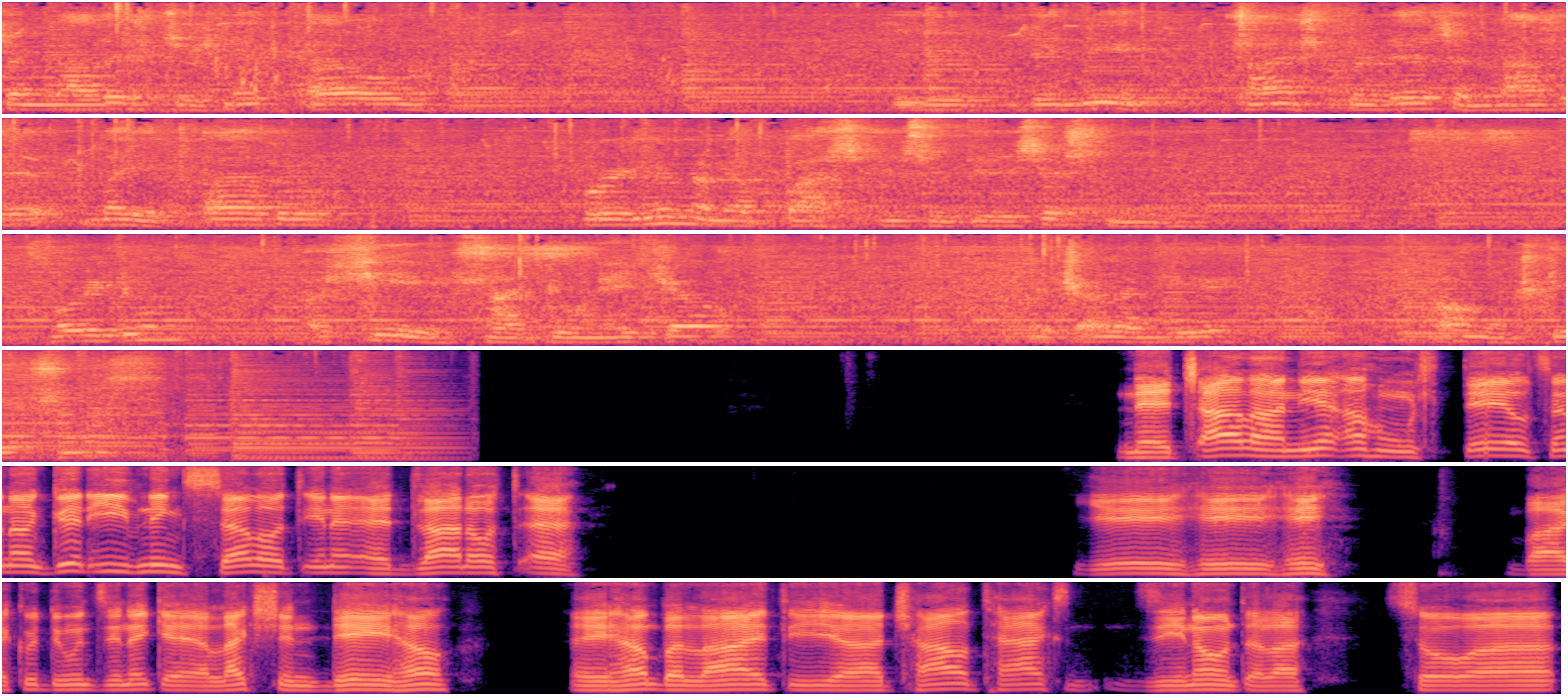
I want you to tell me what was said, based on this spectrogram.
sangrado estos ne au de ni trans perdes en nave mayetado por no la paz es intereses ni por hecho de chalandie vamos que somos Nechala ahul sana. Good evening, selot ina edladot e. Yay, hey, hey. Ba kudun zinek election day hell. A hell belai the uh, child tax zinon So uh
